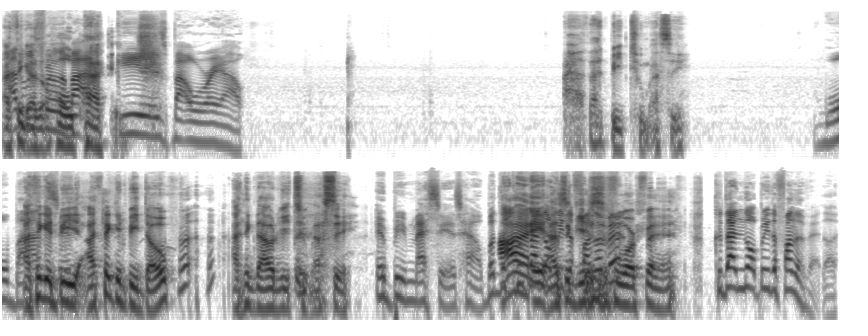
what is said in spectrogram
I How think as a whole package, Gears Battle Royale. that'd be too messy. I think it'd be. I think it'd be dope. I think that would be too messy. It'd be messy as hell. But the, I, as a the fun Gears of of it? War fan, Could that not be the fun of it though?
